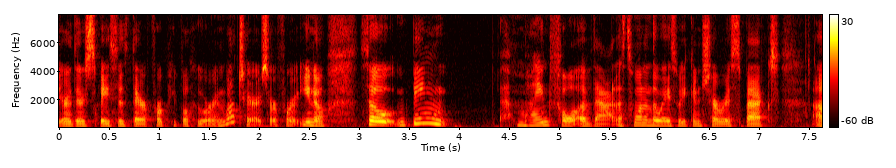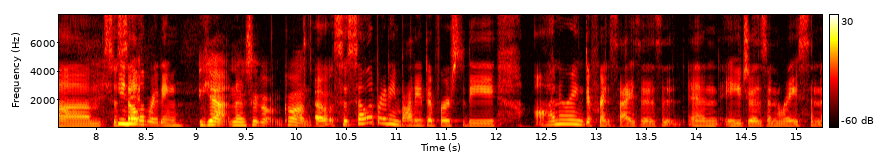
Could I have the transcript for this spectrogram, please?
or there's spaces there for people who are in wheelchairs or for, you know, so being mindful of that. That's one of the ways we can show respect. Um, so You know- celebrating. Yeah, no, so go, go on. Oh, so celebrating body diversity, honoring different sizes and- and ages and race and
